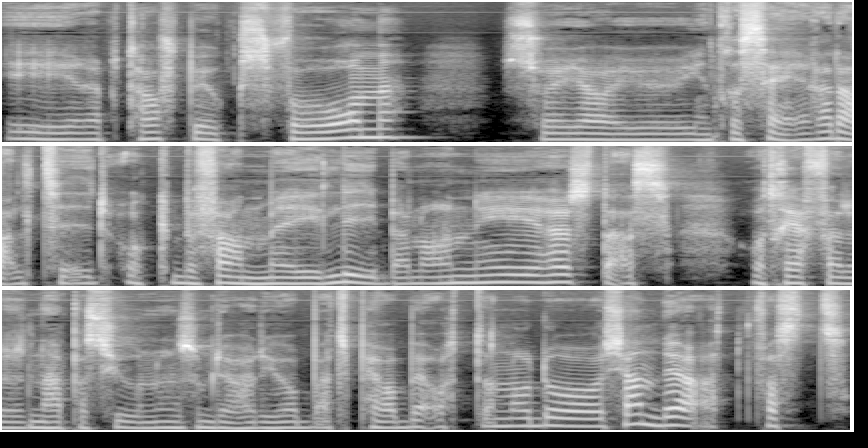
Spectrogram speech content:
i reportageboksform så är jag ju intresserad alltid och befann mig i Libanon i höstas och träffade den här personen som då hade jobbat på båten och då kände jag att fast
